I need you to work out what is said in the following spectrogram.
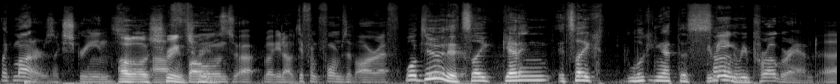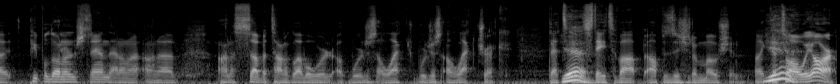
Like monitors, like screens. Oh, oh, uh, screens, phones, screens. Uh, you know, different forms of RF. Well, dude, exposure. it's like getting. It's like looking at the sun. You're being reprogrammed. Uh, people don't understand that on a on a on a subatomic level. We're we're just elect we're just electric. That's Yeah. in states of op- opposition of motion. Like that's all we are,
